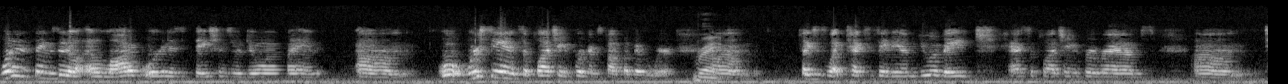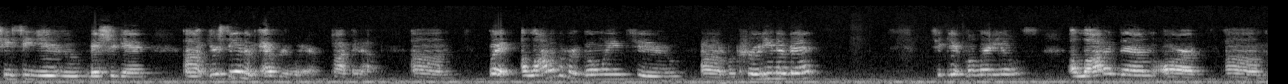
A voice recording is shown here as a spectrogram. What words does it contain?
one of the things that a, a lot of organizations are doing, um, well, we're seeing supply chain programs pop up everywhere. Right. Um, places like Texas A&M, U of H has supply chain programs. Um, TCU, Michigan, uh, you're seeing them everywhere popping up. Um, but a lot of them are going to uh, recruiting events to get millennials. A lot of them are um,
